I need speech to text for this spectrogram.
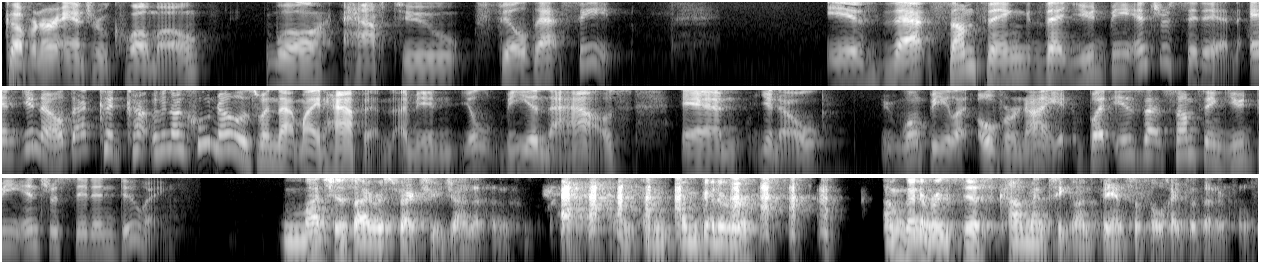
Governor Andrew Cuomo will have to fill that seat. Is that something that you'd be interested in? And you know, that could come, you know, who knows when that might happen. I mean, you'll be in the house and, you know, it won't be like overnight, but is that something you'd be interested in doing? Much as I respect you, Jonathan, I'm, I'm, I'm going to re- I'm to resist commenting on fanciful hypotheticals.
